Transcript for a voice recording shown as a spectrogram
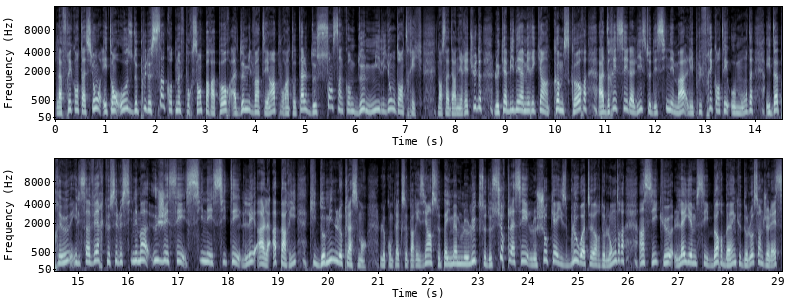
la fréquentation est en hausse de plus de 59% par rapport à 2021 pour un total de 152 millions d'entrées. Dans sa dernière étude, le cabinet américain Comscore a dressé la liste des cinémas les plus fréquentés au monde et d'après eux, il s'avère que c'est le cinéma UGC Ciné les Halles à Paris qui domine le classement. Le complexe parisien se paye même le luxe de surclasser le Showcase Blue Water de Londres ainsi que l'AMC Burbank de Los Angeles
